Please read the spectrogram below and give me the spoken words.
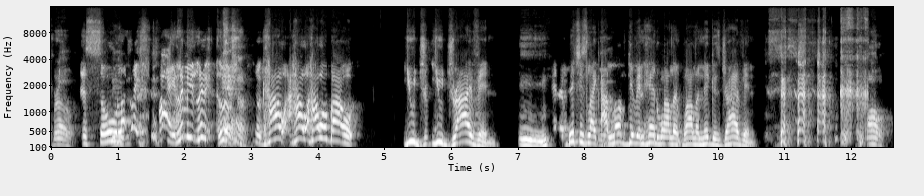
bro. It's so like, all right. Let me let me look. look how how how about you you driving? Mm. And the bitch is like, yeah. I love giving head while a, while a nigga's driving. oh,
